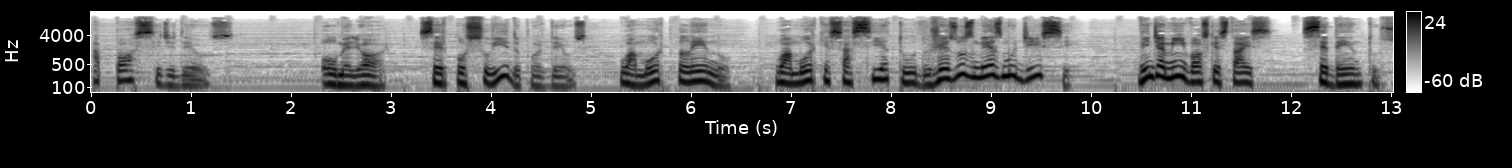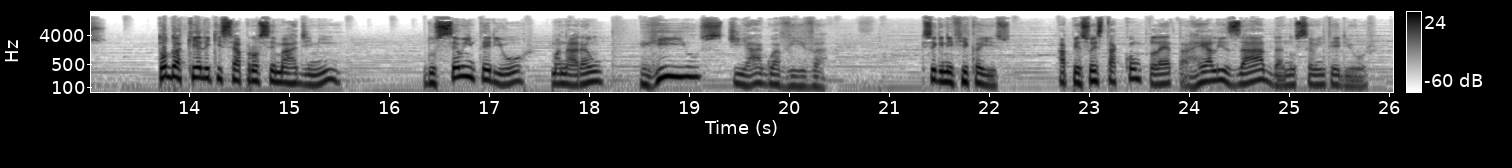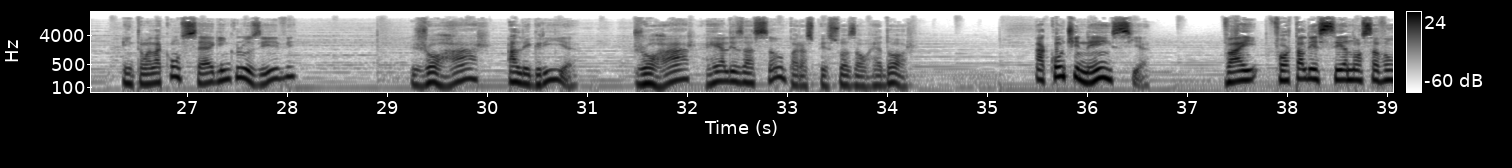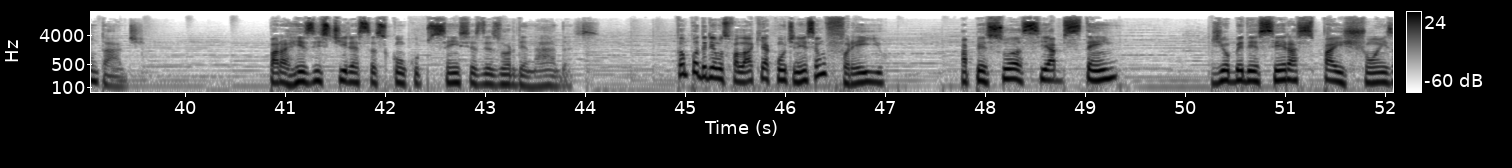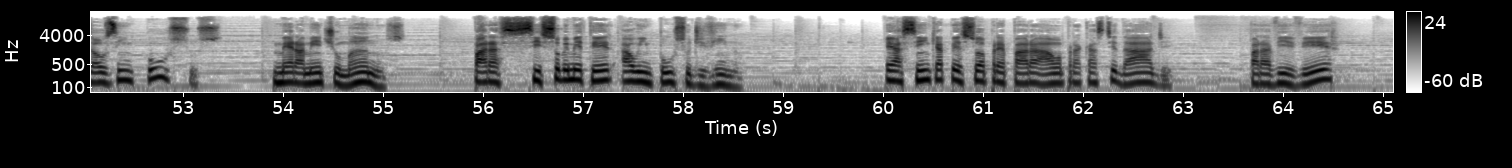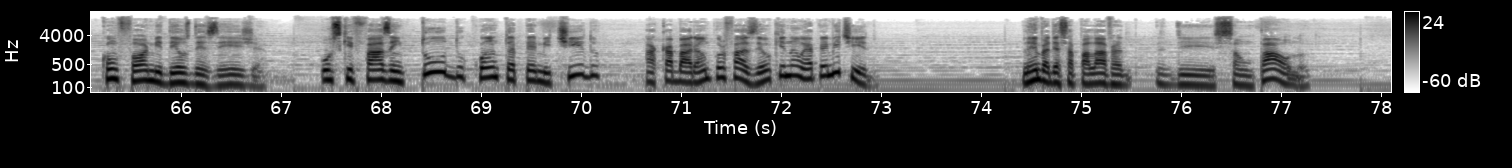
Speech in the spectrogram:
a posse de Deus. Ou melhor, ser possuído por Deus, o amor pleno, o amor que sacia tudo. Jesus mesmo disse: Vinde a mim, vós que estáis sedentos. Todo aquele que se aproximar de mim, do seu interior manarão rios de água viva. O que significa isso? A pessoa está completa, realizada no seu interior. Então ela consegue, inclusive, jorrar alegria, jorrar realização para as pessoas ao redor. A continência vai fortalecer a nossa vontade para resistir a essas concupiscências desordenadas. Então poderíamos falar que a continência é um freio. A pessoa se abstém de obedecer às paixões, aos impulsos meramente humanos, para se submeter ao impulso divino. É assim que a pessoa prepara a alma para a castidade, para viver conforme Deus deseja. Os que fazem tudo quanto é permitido acabarão por fazer o que não é permitido. Lembra dessa palavra de São Paulo?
